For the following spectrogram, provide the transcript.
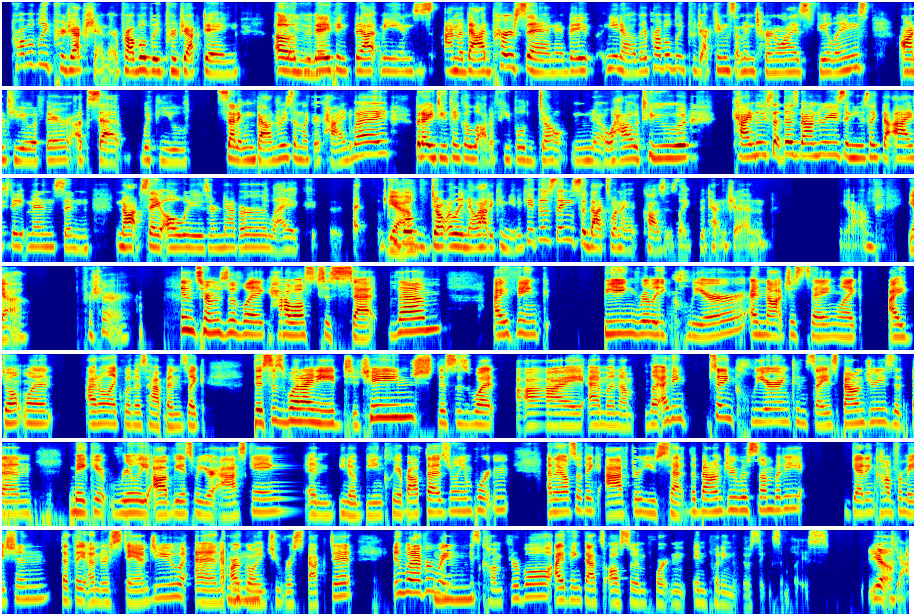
probably projection. They're probably projecting, oh, mm. they think that means I'm a bad person. Or they, you know, they're probably projecting some internalized feelings onto you if they're upset with you setting boundaries in like a kind way. But I do think a lot of people don't know how to kindly set those boundaries and use like the I statements and not say always or never. Like uh, people yeah. don't really know how to communicate those things. So that's when it causes like the tension. Yeah. Yeah, for sure in terms of like how else to set them, I think being really clear and not just saying like I don't want I don't like when this happens like this is what I need to change. This is what I am and I'm um, like I think setting clear and concise boundaries that then make it really obvious what you're asking and you know being clear about that is really important. And I also think after you set the boundary with somebody, getting confirmation that they understand you and mm-hmm. are going to respect it in whatever mm-hmm. way is comfortable. I think that's also important in putting those things in place. Yeah. Yeah.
